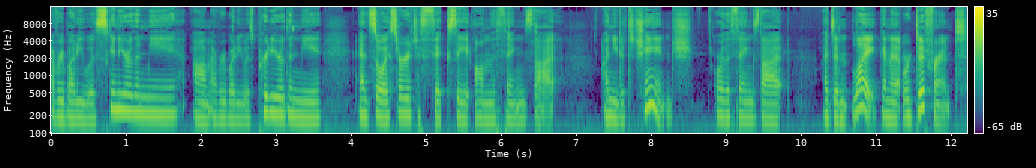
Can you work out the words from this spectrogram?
everybody was skinnier than me, um, everybody was prettier than me. And so I started to fixate on the things that I needed to change or the things that I didn't like and that were different.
